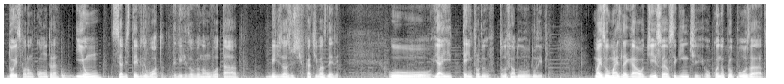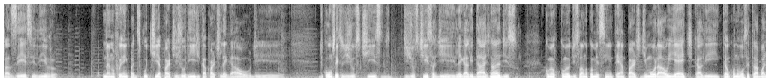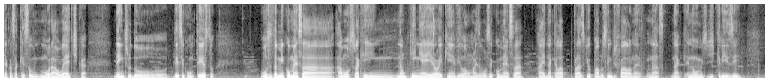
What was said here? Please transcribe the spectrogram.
dois foram contra e um se absteve do voto. Ele resolveu não votar, medidas as justificativas dele. O, e aí tem todo, todo o final do, do livro. Mas o mais legal disso é o seguinte: eu- quando eu propus a trazer esse livro, né, não foi nem para discutir a parte jurídica, a parte legal de, de conceito de justiça, de, de justiça, de legalidade, nada disso. Como eu, como eu disse lá no comecinho, tem a parte de moral e ética ali. Então, quando você trabalha com essa questão moral, ética dentro do, desse contexto, você também começa a, a mostrar quem. Não quem é herói quem é vilão, mas você começa aí naquela frase que o Pablo sempre fala, né? Nas, na, no momento de crise,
